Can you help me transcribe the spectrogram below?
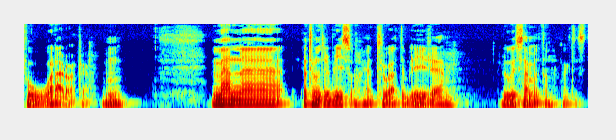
tvåa där då tror jag. Mm. Men eh, jag tror inte det blir så. Jag tror att det blir eh, Lewis Hamilton faktiskt.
